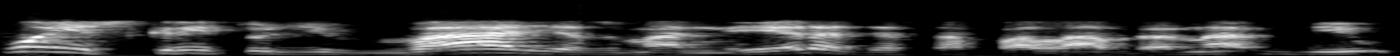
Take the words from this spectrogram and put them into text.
foi escrito de várias maneiras essa palavra navio,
